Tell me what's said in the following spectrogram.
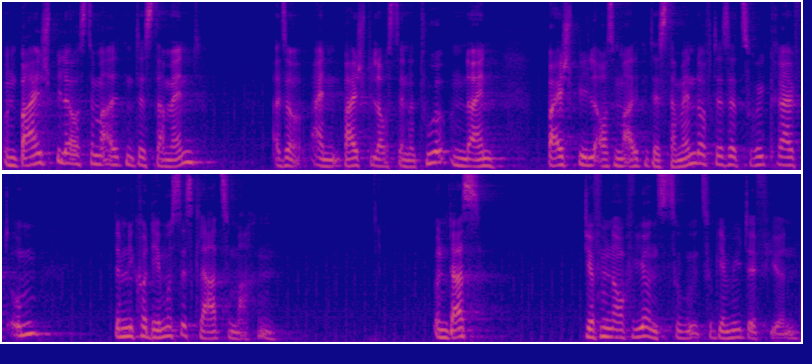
und Beispiele aus dem Alten Testament, also ein Beispiel aus der Natur und ein Beispiel aus dem Alten Testament, auf das er zurückgreift, um dem Nikodemus das klarzumachen. Und das dürfen auch wir uns zu, zu Gemüte führen.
